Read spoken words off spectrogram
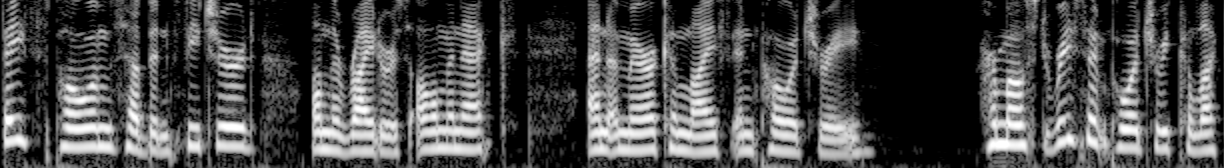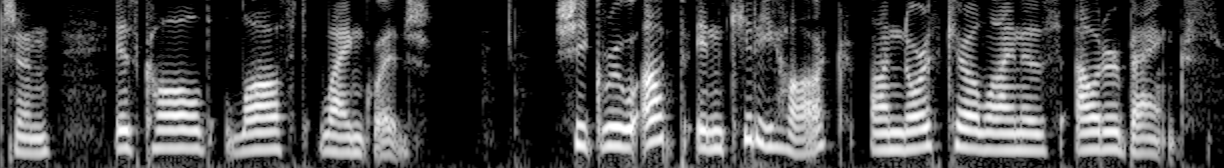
Faith's poems have been featured on the Writer's Almanac and American Life in Poetry. Her most recent poetry collection is called Lost Language. She grew up in Kitty Hawk on North Carolina's Outer Banks.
